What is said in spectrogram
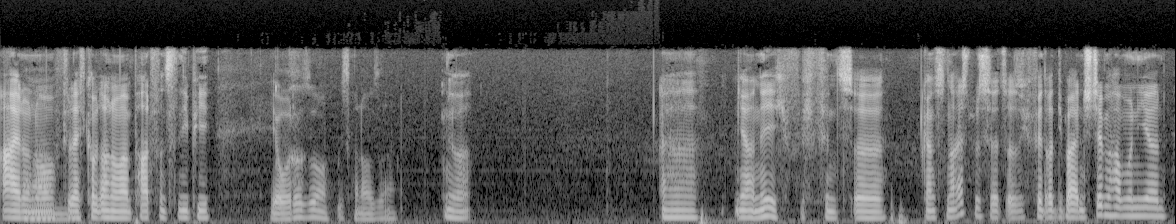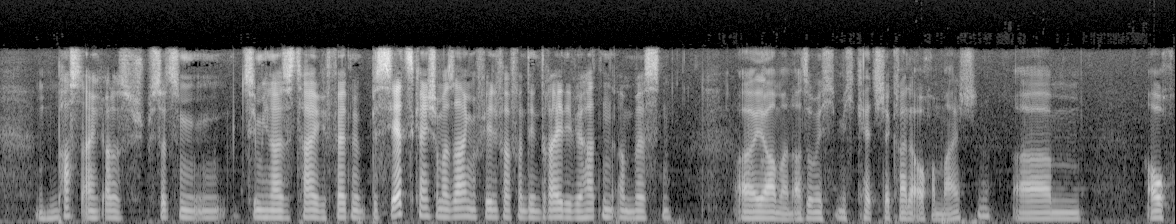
I don't know, Ähm. vielleicht kommt auch noch mal ein Part von Sleepy. Ja, oder so, das kann auch sein. Ja. Äh, ja, nee, ich, ich find's äh, ganz nice bis jetzt. Also ich finde auch die beiden Stimmen harmonieren. Mhm. Passt eigentlich alles. Bis jetzt ein, ein ziemlich nices Teil. Gefällt mir. Bis jetzt kann ich schon mal sagen, auf jeden Fall von den drei, die wir hatten, am besten. Äh, ja, Mann, also mich, mich catcht der gerade auch am meisten. Ähm, auch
